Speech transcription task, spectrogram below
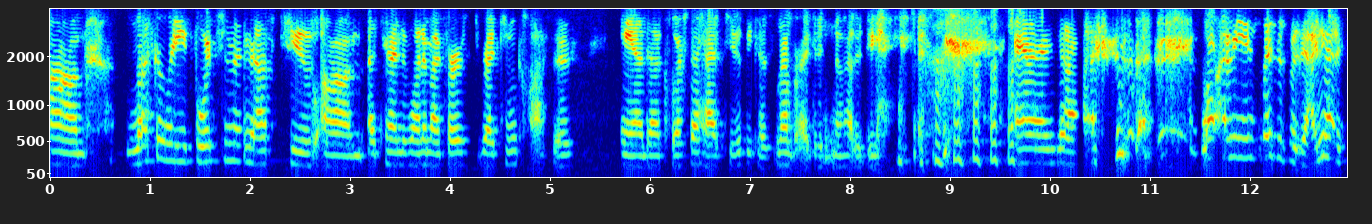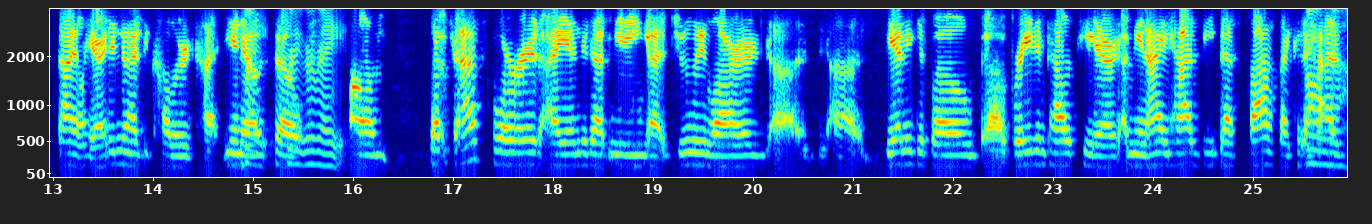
um, luckily fortunate enough to um, attend one of my first Redken classes. And uh, of course, I had to because remember, I didn't know how to do it. and uh, well, I mean, let's just put it. I knew how to style hair. I didn't know how to do color and cut. You know, right, so right, right, right. um, but fast forward, I ended up meeting uh, Julie Lard, uh, uh, Danny DeBow, uh, Braden Pelletier. I mean, I had the best class I could Oh, have had yeah.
